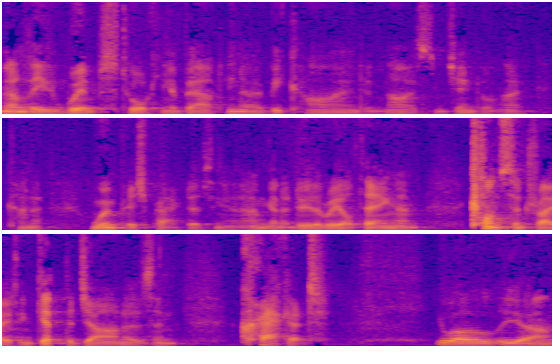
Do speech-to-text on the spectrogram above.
None of these wimps talking about, you know, be kind and nice and gentle. And that kind of wimpish practice. You know, I'm going to do the real thing and concentrate and get the jhanas and crack it. Well, yeah,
